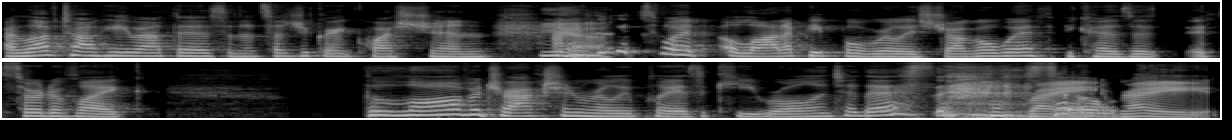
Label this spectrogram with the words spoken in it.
I love talking about this and it's such a great question. And I think it's what a lot of people really struggle with because it, it's sort of like the law of attraction really plays a key role into this. Right. So- right.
